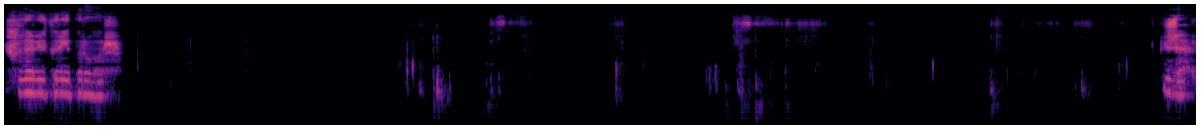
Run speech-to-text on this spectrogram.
Şurada bir creeper var. Güzel.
